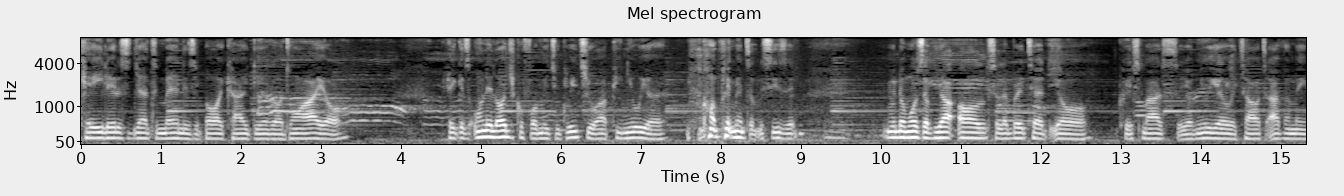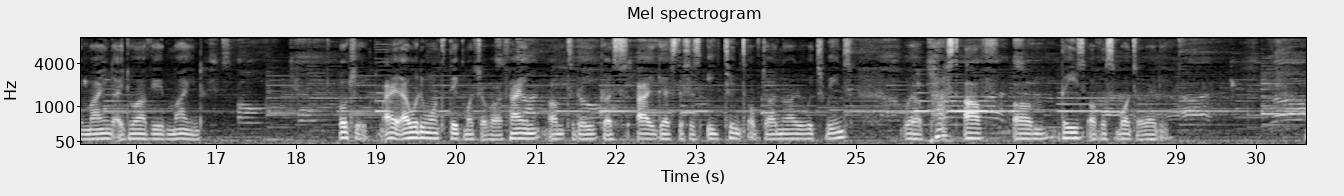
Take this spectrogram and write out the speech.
Okay, ladies and gentlemen, it's your boy Kaidi Rodwayo. I think it's only logical for me to greet you Happy New Year, compliments of the season. Even though most of you are all celebrated your Christmas, your New Year without having me in mind, I do have you in mind. Okay, I, I wouldn't want to take much of our time um today because I guess this is 18th of January, which means we're past half um days of this month already.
